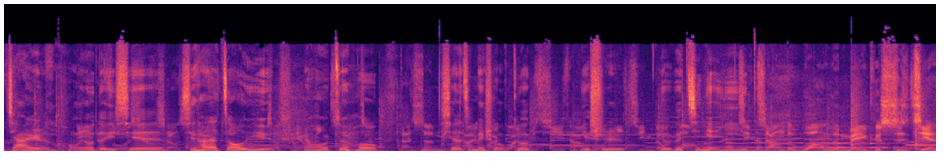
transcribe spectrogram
家人朋友的一些其他的遭遇，然后最后嗯写了这么一首歌，也是有一个纪念意义的。忘了每个事件，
